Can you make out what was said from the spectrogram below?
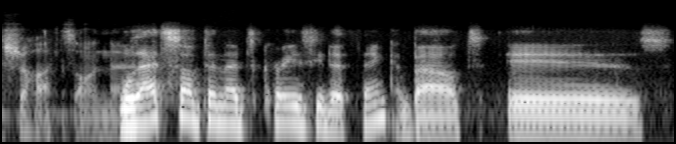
shots on that. Well, that's something that's crazy to think about. Is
